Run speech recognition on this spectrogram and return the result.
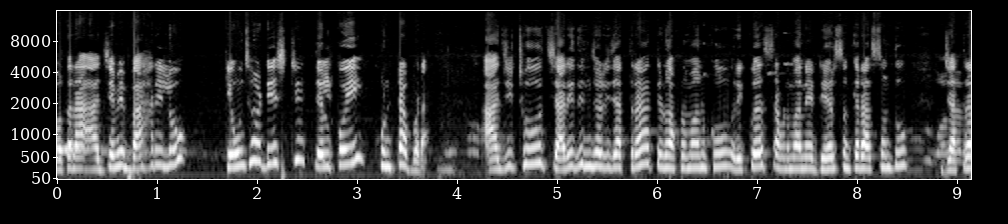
ବର୍ତ୍ତମାନ ଆଜି ଆମେ ବାହାରିଲୁ କେଉଁଝର ଡିଷ୍ଟ୍ରିକ୍ଟ ତେଲକୋଇ ଖୁଣ୍ଟାପଡ଼ା ଆଜିଠୁ ଚାରି ଦିନ ଧରି ଯାତ୍ରା ତେଣୁ ଆପଣମାନଙ୍କୁ ରିକ୍ୱେଷ୍ଟ ଆପଣମାନେ ଢେର ସଂଖ୍ୟାରେ ଆସନ୍ତୁ ଯାତ୍ରା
